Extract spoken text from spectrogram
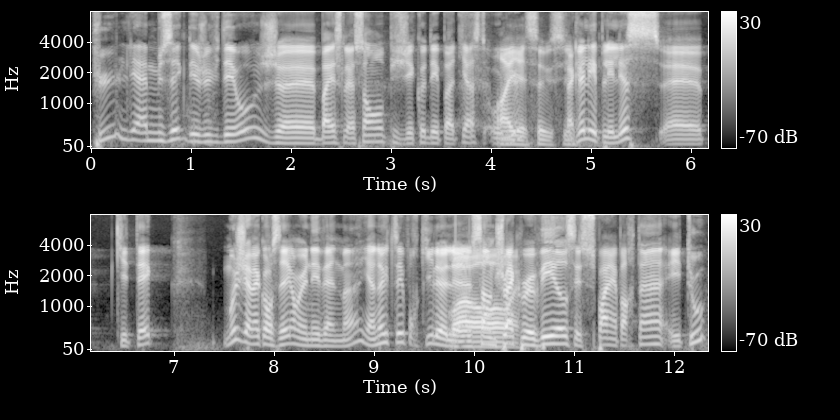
plus la musique des jeux vidéo. Je baisse le son puis j'écoute des podcasts. Au ouais, il y a ça aussi. Fait que là, les playlists euh, qui étaient. Moi, j'ai jamais considéré comme un événement. Il y en a, tu sais, pour qui le, soundtrack reveal, c'est super important et tout.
